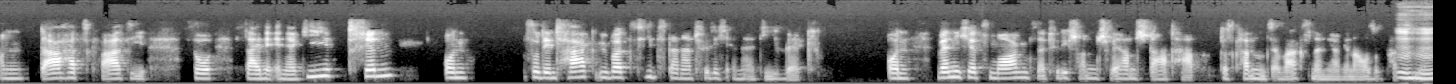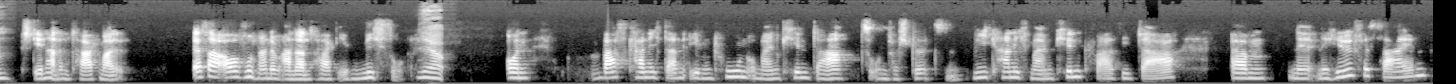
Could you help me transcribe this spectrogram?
Und da hat es quasi so seine Energie drin und so den Tag über zieht es dann natürlich Energie weg. Und wenn ich jetzt morgens natürlich schon einen schweren Start habe, das kann uns Erwachsenen ja genauso passieren. Mhm. Wir stehen an einem Tag mal besser auf und an einem anderen Tag eben nicht so. Ja. Und was kann ich dann eben tun, um mein Kind da zu unterstützen? Wie kann ich meinem Kind quasi da ähm, eine, eine Hilfe sein,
